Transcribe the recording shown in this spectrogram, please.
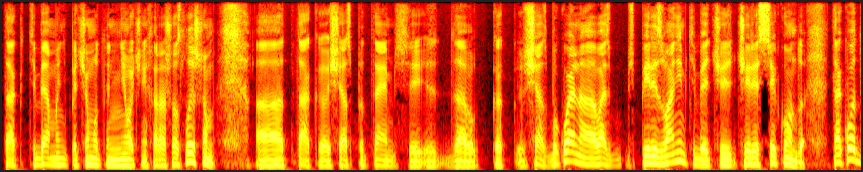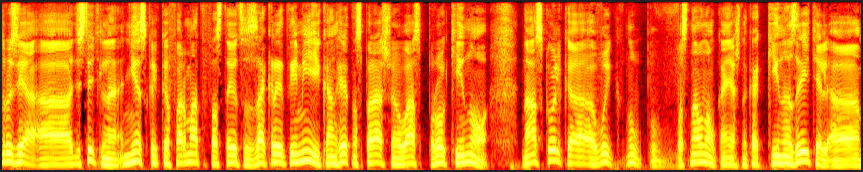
Так, тебя мы почему-то не очень хорошо слышим. А, так, сейчас пытаемся, да, как, сейчас буквально, Вась, перезвоним тебе через секунду. Так вот, друзья, а, действительно, несколько форматов остаются закрытыми, и конкретно спрашиваю вас про кино. Насколько вы, ну, в основном, конечно, как кинозритель, а,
